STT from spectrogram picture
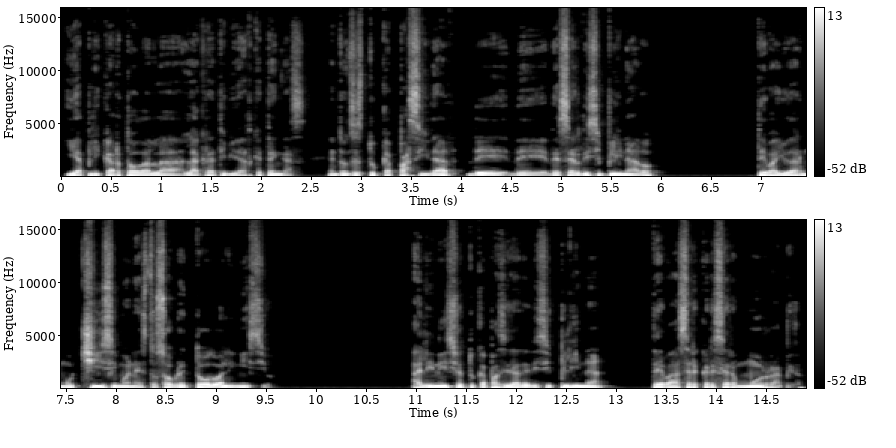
y aplicar toda la, creatividad que tengas. Entonces tu capacidad de, de ser disciplinado te va a ayudar muchísimo en esto, sobre todo al inicio. Al inicio tu capacidad de disciplina te va a hacer crecer muy rápido.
